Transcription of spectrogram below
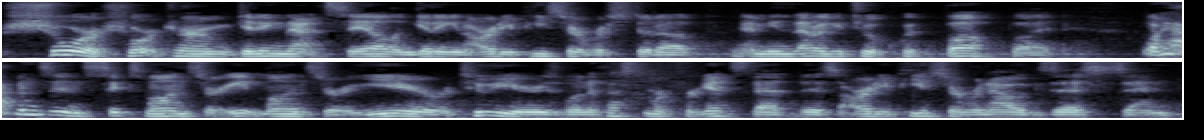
sure short term getting that sale and getting an rdp server stood up i mean that'll get you a quick buck but what happens in six months or eight months or a year or two years when a customer forgets that this RDP server now exists and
